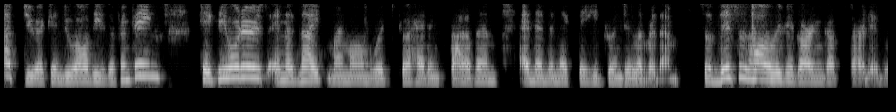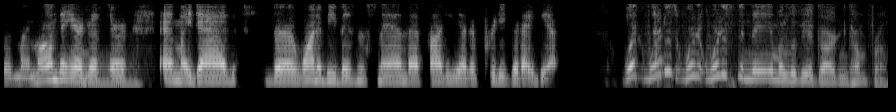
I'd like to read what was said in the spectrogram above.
updo, I can do all these different things, take the orders, and at night my mom would go ahead and style them. And then the next day he'd go and deliver them. So this is how Olivia Garden got started with my mom, the hairdresser, oh. and my dad, the wannabe businessman that thought he had a pretty good idea. What where does where, where does the name Olivia Garden come from?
